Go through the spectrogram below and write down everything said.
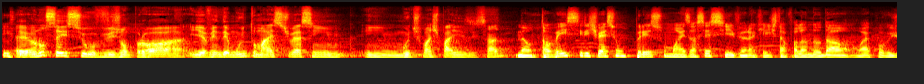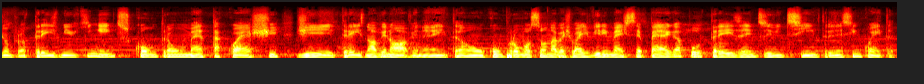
é, eu não sei se o Vision Pro ia vender muito mais se estivesse em, em muitos mais países, sabe? Não, talvez se ele tivesse um preço mais acessível, né? Que a gente tá falando da Apple Vision Pro 3.500 contra um Meta Quest de 399, né? Então, com promoção na Best Buy vira e mexe, você pega por 325, 350.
